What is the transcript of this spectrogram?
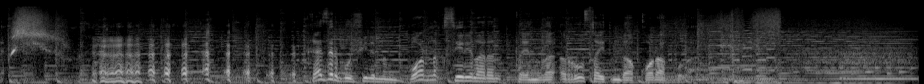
Хәзер бу фильмның барлык серияларын ТНВ ру сайтында карап була.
